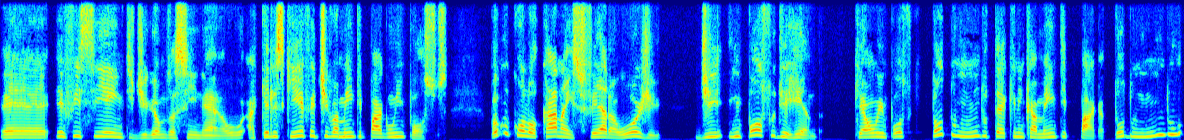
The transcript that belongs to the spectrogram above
é, eficiente, digamos assim, né? Aqueles que efetivamente pagam impostos. Vamos colocar na esfera hoje de imposto de renda, que é um imposto que todo mundo tecnicamente paga, todo mundo,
